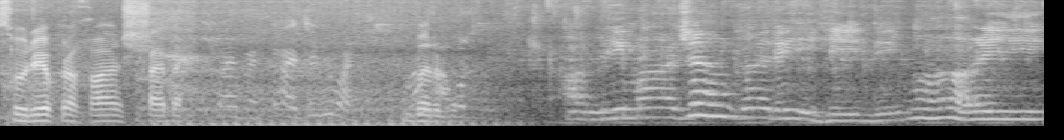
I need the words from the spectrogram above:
सूर्यप्रकाश. काय काय बरोबर. आली माझ्या घरी ही दिवाळी.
